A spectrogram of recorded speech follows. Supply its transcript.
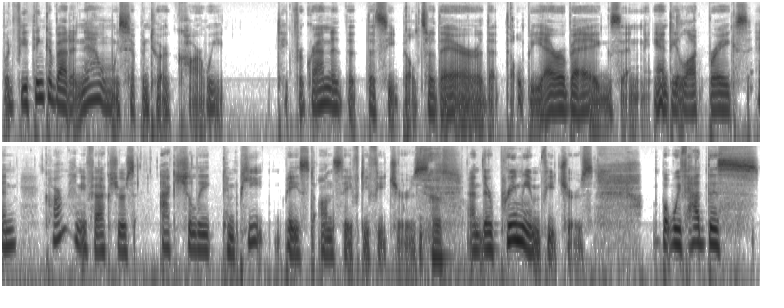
But if you think about it now, when we step into a car, we take for granted that the seatbelts are there, that there'll be airbags and anti lock brakes. And car manufacturers actually compete based on safety features Yes. and their premium features. But we've had this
